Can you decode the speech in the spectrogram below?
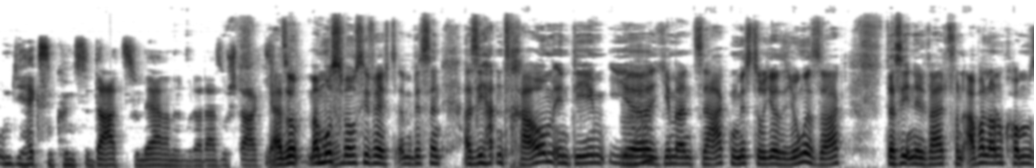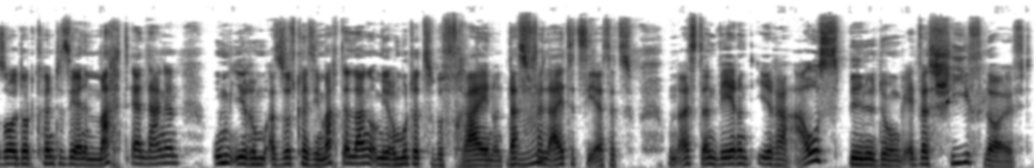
um die Hexenkünste da zu lernen oder da so stark ja, also man muss, man muss hier vielleicht ein bisschen, also sie hat einen Traum, in dem ihr mhm. jemand sagt, ein mysteriöser Junge sagt, dass sie in den Wald von Avalon kommen soll, dort könnte sie eine Macht erlangen, um ihre, also dort könnte sie Macht erlangen, um ihre Mutter zu befreien und das mhm. verleitet sie erst dazu. Und als dann während ihrer Ausbildung etwas schief läuft,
